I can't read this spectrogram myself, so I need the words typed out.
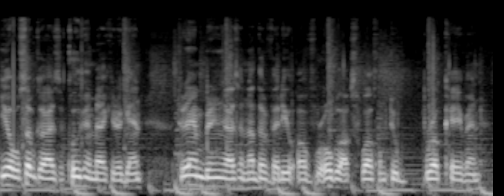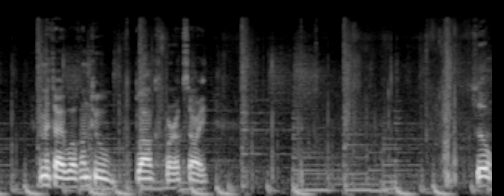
Yo, what's up guys, Cool King back here again. Today I'm bringing you guys another video of Roblox. Welcome to Brookhaven. I'm sorry, welcome to Bloxburg, sorry. So,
